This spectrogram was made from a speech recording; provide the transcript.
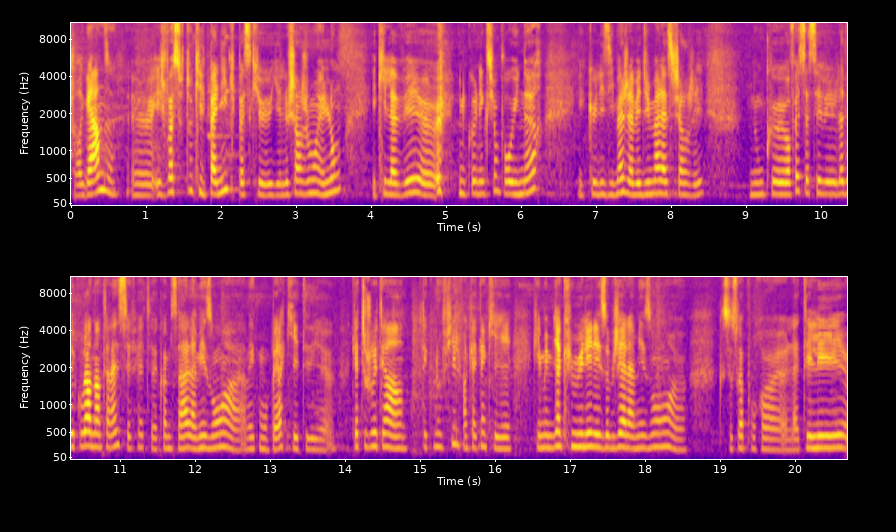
Je regarde euh, et je vois surtout qu'il panique parce que le chargement est long et qu'il avait euh, une connexion pour une heure et que les images avaient du mal à se charger. Donc euh, en fait, la découverte d'Internet s'est faite comme ça à la maison euh, avec mon père euh, qui a toujours été un technophile, quelqu'un qui, qui, aimait bien cumuler les objets à la maison, que ce soit pour la télé,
